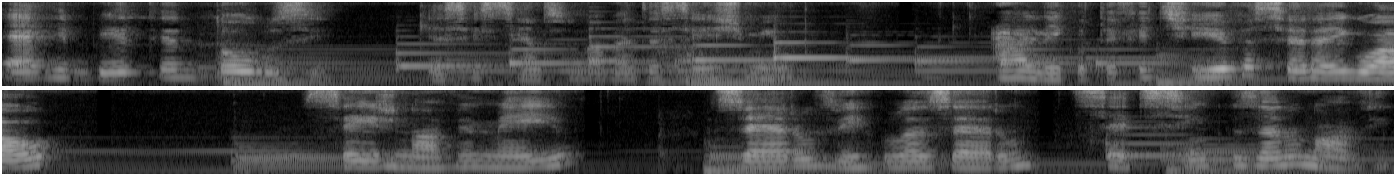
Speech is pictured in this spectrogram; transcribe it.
RBT12, que é 696 mil. A alíquota efetiva será igual 696 0,07509,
